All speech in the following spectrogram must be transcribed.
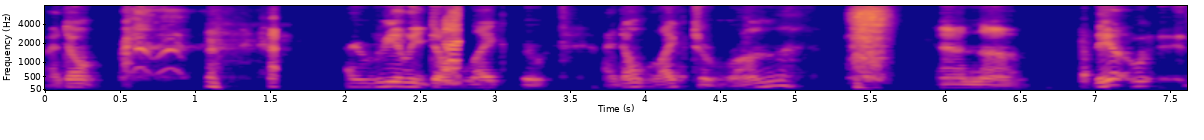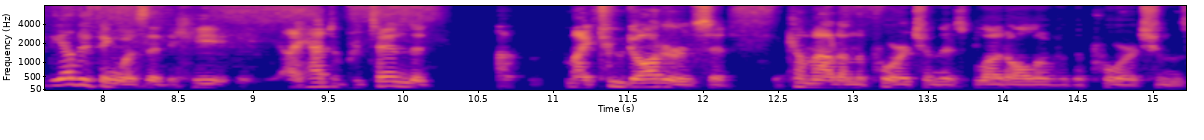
i don't i really don't like to i don't like to run. And uh, the the other thing was that he i had to pretend that uh, my two daughters had come out on the porch and there's blood all over the porch and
